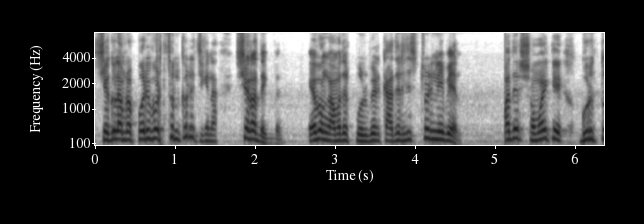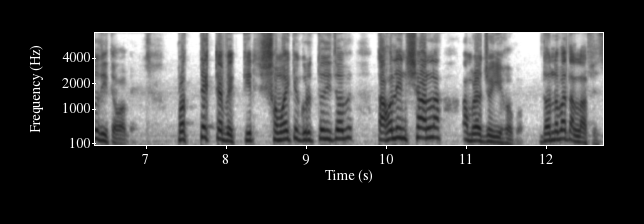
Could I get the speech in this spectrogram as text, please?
সেগুলো আমরা পরিবর্তন করেছি কিনা সেটা দেখবেন। এবং আমাদের পূর্বের কাজের হিস্টোরি নেবেন। আমাদের সময়কে গুরুত্ব দিতে হবে। প্রত্যেকটা ব্যক্তির সময়কে গুরুত্ব দিতে হবে তাহলে ইনশাআল্লাহ আমরা জয়ী হব। ধন্যবাদ আল্লাহ হাফিজ।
